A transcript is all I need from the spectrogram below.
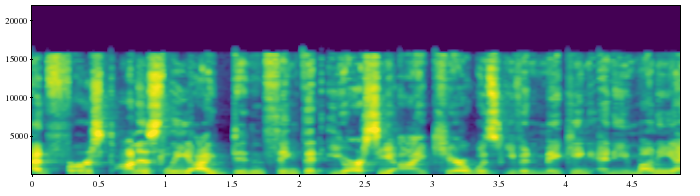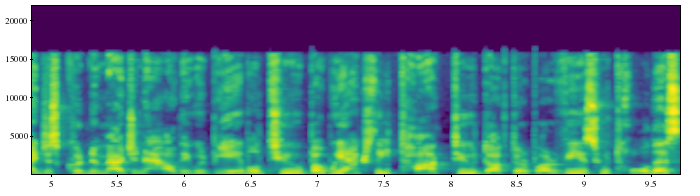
at first, honestly, I didn't think that ERC Eye Care was even making any money. I just couldn't imagine how they would be able to. But we actually talked to Dr. Parveez, who told us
